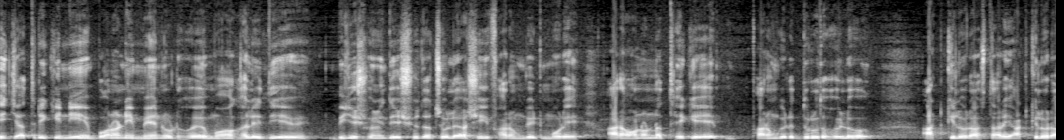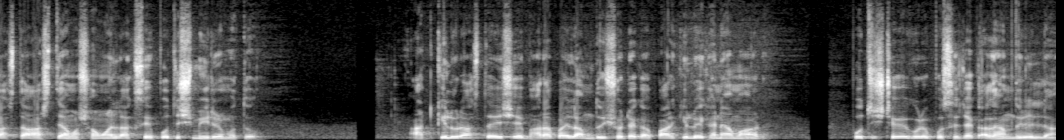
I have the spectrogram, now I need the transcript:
এই যাত্রীকে নিয়ে বনানী মেন রোড হয়ে মহাখালী দিয়ে বিজয় সরণি দিয়ে সোজা চলে আসি ফার্ম গেট মোড়ে। আর অনন্যা থেকে ফার্ম গেটের দূরত্ব হইল আট কিলো রাস্তা। আর এই আট কিলো রাস্তা আসতে আমার সময় লাগছে পঁচিশ মিনিটের মতো। আট কিলো রাস্তা এসে ভাড়া পাইলাম দুইশো টাকা। পার কিলো এখানে আমার পঁচিশ টাকা করে পড়ছে যাক, আলহামদুলিল্লাহ।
